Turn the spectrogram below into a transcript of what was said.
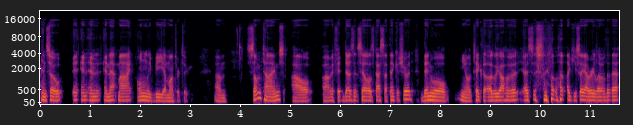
and so and, and and that might only be a month or two um, sometimes i'll um, if it doesn't sell as fast as I think it should, then we'll, you know, take the ugly off of it. Just, like you say, I really love that.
